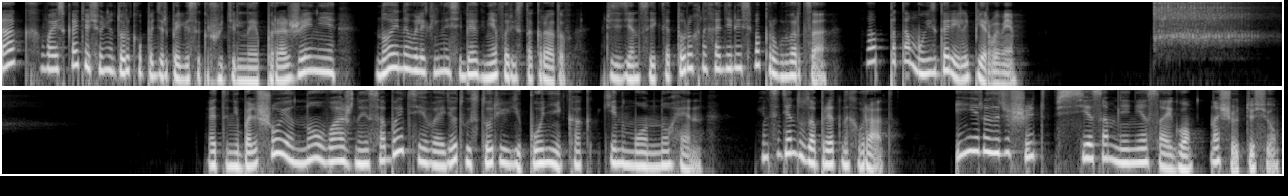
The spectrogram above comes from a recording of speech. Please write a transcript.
так, войска Тюсю не только потерпели сокрушительное поражение, но и навлекли на себя гнев аристократов, резиденции которых находились вокруг дворца, а потому и сгорели первыми. Это небольшое, но важное событие войдет в историю Японии как Кинмон Нохэн – инцидент у запретных врат. и разрешит все сомнения Сайго насчет Тюсю.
